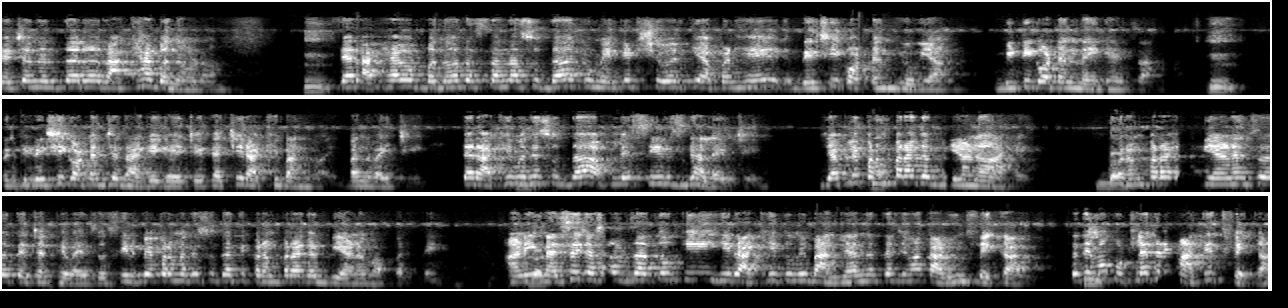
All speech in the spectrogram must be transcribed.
त्याच्यानंतर राख्या बनवणं. त्या राख्या बनवत असताना सुद्धा टू मेक इट शुअर की आपण हे देशी कॉटन घेऊया. बीटी कॉटन नाही घ्यायचा. देशी कॉटनचे धागे घ्यायचे त्याची राखी बनवायची. त्या राखीमध्ये सुद्धा आपले सीड्स घालायचे जे आपले परंपरागत बियाणं आहे. परंपरागत बियाण्याचं त्याच्यात ठेवायचं. सीड पेपरमध्ये सुद्धा ती परंपरागत बियाणं वापरते. आणि मेसेज असाच जातो की ही राखी तुम्ही बांधल्यानंतर जेव्हा काढून फेकाल तर तेव्हा कुठल्या तरी मातीत फेका.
